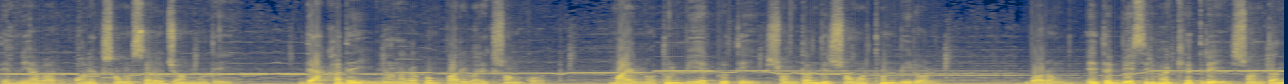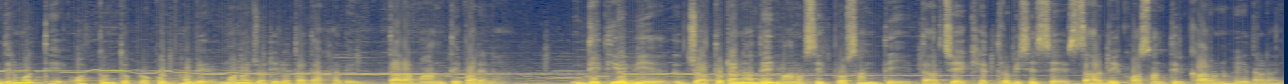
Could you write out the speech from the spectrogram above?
তেমনি আবার অনেক সমস্যারও জন্ম দেয়। দেখা দেয় নানা রকম পারিবারিক সংকট। মায়ের নতুন বিয়ের প্রতি সন্তানদের সমর্থন বিরল। বরং এতে বেশিরভাগ ক্ষেত্রেই সন্তানদের মধ্যে অত্যন্ত প্রকটভাবে মনোজটিলতা দেখা দেয় তারা মানতে পারে না। দ্বিতীয় বিয়ে যতটা না দেয় মানসিক প্রশান্তি, তার চেয়ে ক্ষেত্রবিশেষে সার্বিক অশান্তির কারণ হয়ে দাঁড়ায়।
